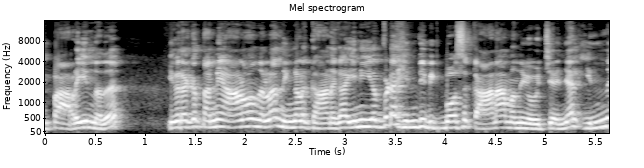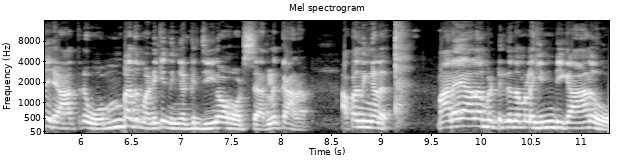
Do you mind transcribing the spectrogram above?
ഇപ്പം അറിയുന്നത്. ഇവരൊക്കെ തന്നെയാണോ എന്നുള്ള നിങ്ങൾ കാണുക. ഇനി എവിടെ ഹിന്ദി ബിഗ് ബോസ് കാണാമെന്ന് ചോദിച്ചു കഴിഞ്ഞാൽ ഇന്ന് രാത്രി ഒമ്പത് മണിക്ക് നിങ്ങൾക്ക് ജിയോ ഹോട്ട്സ്റ്റാറിൽ കാണാം. അപ്പം നിങ്ങൾ മലയാളം വിട്ടിട്ട് നമ്മൾ ഹിന്ദി കാണുമോ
